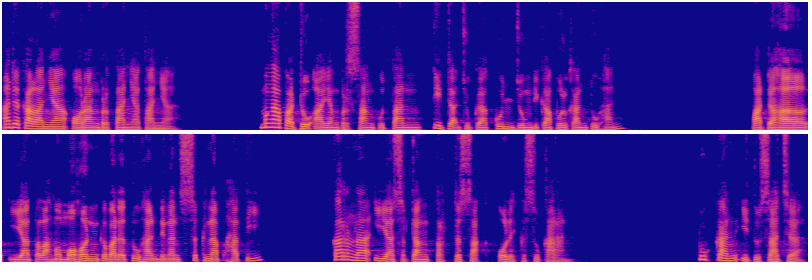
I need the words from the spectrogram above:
Ada kalanya orang bertanya-tanya, mengapa doa yang bersangkutan tidak juga kunjung dikabulkan Tuhan? Padahal ia telah memohon kepada Tuhan dengan segenap hati, karena ia sedang terdesak oleh kesukaran. Bukan itu saja,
